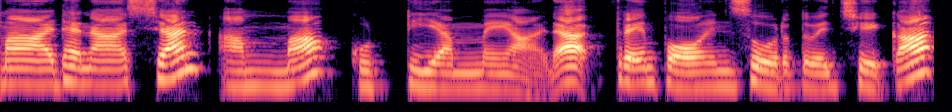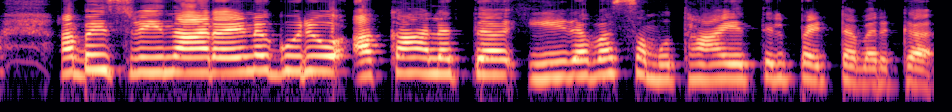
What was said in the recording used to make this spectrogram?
മാടനാശാൻ അമ്മ കുട്ടിയമ്മയാണ്. ഇത്രയും പോയിന്റ്സ് ഓർത്ത് വെച്ചേക്കാം. അപ്പൊ ഈ ശ്രീനാരായണ ഗുരു അക്കാലത്ത് ഈഴവ സമുദായത്തിൽപ്പെട്ടവർക്ക്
